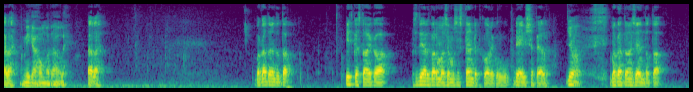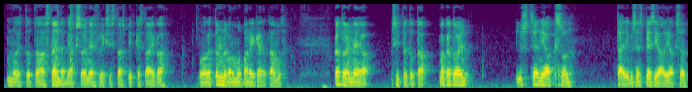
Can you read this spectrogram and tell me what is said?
Älä, mikä homma tää oli. älä. Mä katsoin tota pitkästä aikaa, sä tiedät varmaan semmoisen stand-up-koomikon kuin Dave Chappelle. Joo. Mä katsoin sen tota, noit tota stand-up-jaksoja Netflixistä taas pitkästä aikaa. Mä oon katsonut ne varmaan pari kertaa, mutta katoin ne ja sitten tota, mä katoin just sen jakson, tai niinku sen spesiaalijakson,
